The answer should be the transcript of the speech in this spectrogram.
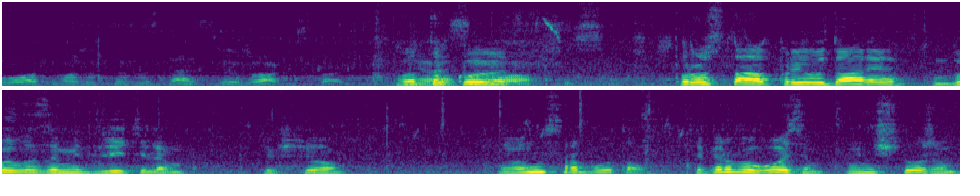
Вот, можете заснять свежак, кстати. Вот Не такой вот. Просто при ударе было замедлителем. И все. И он не сработал. Теперь вывозим, уничтожим.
